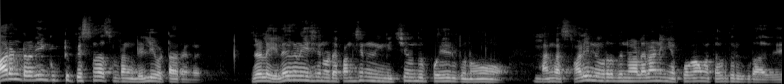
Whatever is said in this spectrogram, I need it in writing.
ஆர் என் ரவியும் கூப்பிட்டு பேசினதா சொல்றாங்க டெல்லி வட்டாரங்கள். இல்ல இல்ல இலகணேசனோட ஃபங்க்ஷன் நீங்க நிச்சயம் வந்து போயிருக்கணும். அங்க ஸ்டாலின் வர்றதுனாலலாம் நீங்க போகாம தவிர்த்துக்க கூடாது.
